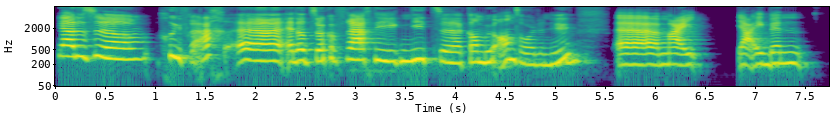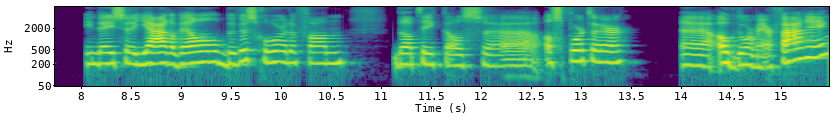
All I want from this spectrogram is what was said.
Ja, dat is een goede vraag. Eh, en dat is ook een vraag die ik niet eh, kan beantwoorden nu. Eh, maar ja, ik ben in deze jaren wel bewust geworden van dat ik als, als sporter, ook door mijn ervaring,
